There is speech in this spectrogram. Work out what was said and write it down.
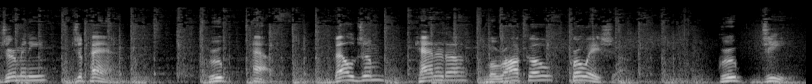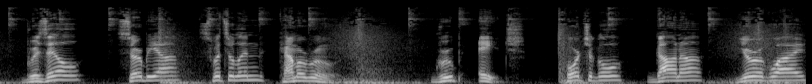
Germany, Japan. Group F Belgium, Canada, Morocco, Croatia. Group G Brazil, Serbia, Switzerland, Cameroon. Group H Portugal, Ghana, Uruguay,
